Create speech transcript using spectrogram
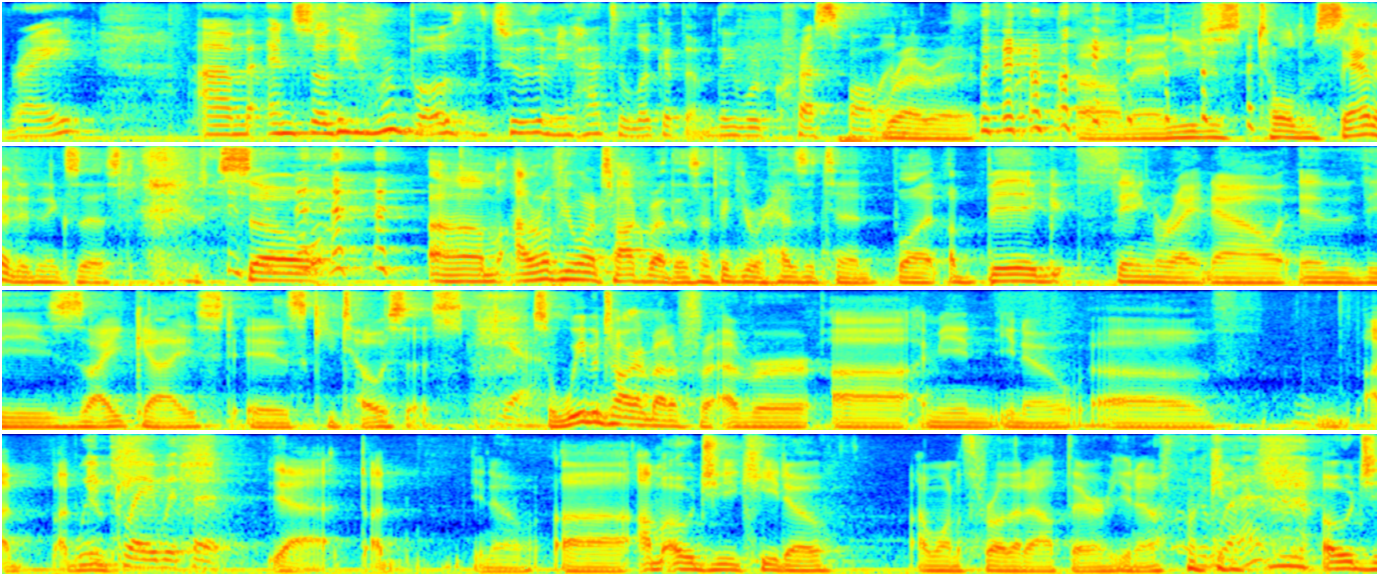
right um, and so they were both the two of them you had to look at them they were crestfallen Right, right. oh man, you just told them Santa didn't exist. So um, I don't know if you want to talk about this. I think you were hesitant, but a big thing right now in the zeitgeist is ketosis. Yeah. So we've been talking about it forever. Uh, I mean, you know, uh, I, I've we been- play with it Yeah, I, you know, uh, I'm OG keto. I want to throw that out there, you know. what? OG,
